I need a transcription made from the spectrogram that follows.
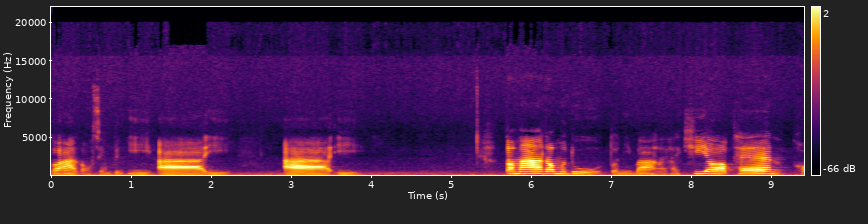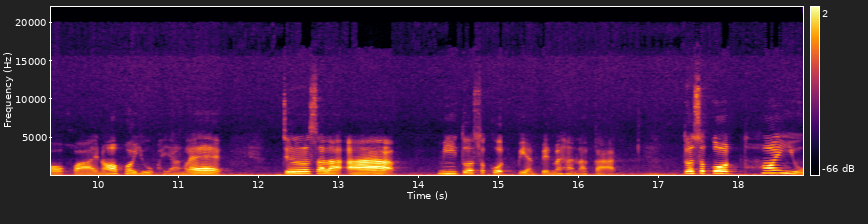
ก็อ่านออกเสียงเป็นอีอาอีอาอีต่อมาเรามาดูตัวนี้บ้างนะคะขี้ยอกแทน คอควายเนาะพออยู่พยางค์แรก เจอสระอา มีตัวสะกดเปลี่ยนเป็นไม้หันอากาศ ตัวสะกดห้อยอยู่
